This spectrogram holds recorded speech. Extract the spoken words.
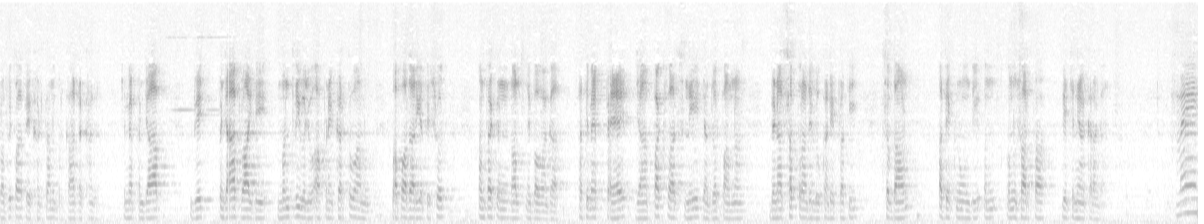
ਪ੍ਰਭੂਤਾ ਤੇ ਅਖੰਡਤਾ ਨੂੰ ਬਰਕਰਾਰ ਰੱਖਾਂਗਾ, ਕਿ ਮੈਂ ਪੰਜਾਬ ਵਿੱਚ, ਪੰਜਾਬ ਰਾਜ ਦੇ ਮੰਤਰੀ ਵਜੋਂ ਆਪਣੇ ਕਰਤੱਵਾਂ ਨੂੰ ਵਫਾਦਾਰੀ ਅਤੇ ਸ਼ੁੱਧ ਅੰਤਰਕਰਨ ਨਾਲ ਨਿਭਾਵਾਂਗਾ ਅਤੇ ਮੈਂ ਭੈ ਜਾਂ ਪੱਖਪਾਤ ਸਨੇਹ ਜਾਂ ਦੁਰਭਾਵਨਾ ਬਿਨਾਂ ਸਭ ਤਰ੍ਹਾਂ ਦੇ ਲੋਕਾਂ ਦੇ ਪ੍ਰਤੀ ਸੰਵਿਧਾਨ ਅਤੇ ਕਾਨੂੰਨ ਦੀ ਅਨੁ- ਅਨੁਸਾਰਤਾ ਵਿੱਚ ਨਿਆਂ ਕਰਾਂਗਾ। ਮੈਂ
